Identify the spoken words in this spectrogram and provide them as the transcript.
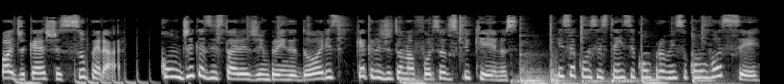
podcast Superar com dicas e histórias de empreendedores que acreditam na força dos pequenos. Isso é consistência e compromisso com você.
